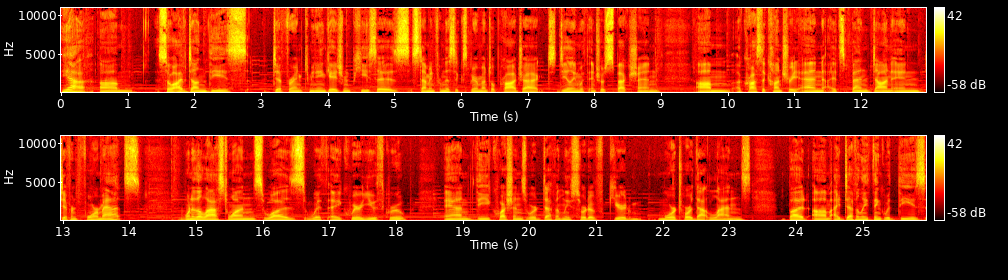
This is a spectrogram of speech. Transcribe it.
Yeah. Um, so I've done these different community engagement pieces stemming from this experimental project dealing with introspection um, across the country. And it's been done in different formats. One of the last ones was with a queer youth group, and the questions were definitely sort of geared more toward that lens. But um, I definitely think with these,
